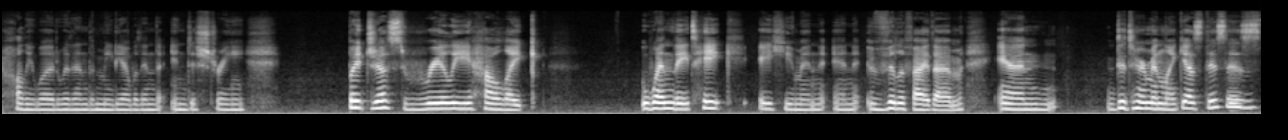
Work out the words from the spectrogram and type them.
Hollywood, within the media, within the industry, but just really how, like, when they take a human and vilify them and determine, like, yes, this is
